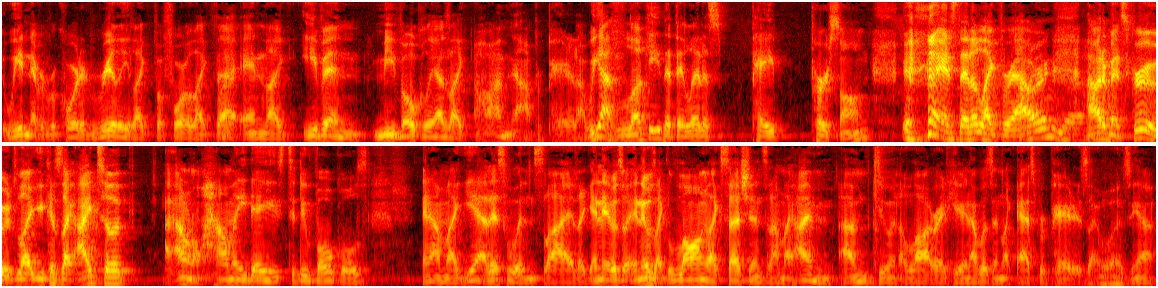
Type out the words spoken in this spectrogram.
we had never recorded really like before like that. And like even me vocally i was like oh i'm not prepared at all. We got lucky that they let us pay per song instead of like per hour. Yeah. i would have been screwed like because like i took i don't know how many days to do vocals and i'm like yeah this wouldn't slide. Like and it was and it was like long like sessions. And i'm like i'm i'm doing a lot right here. And i wasn't like as prepared as i was yeah.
